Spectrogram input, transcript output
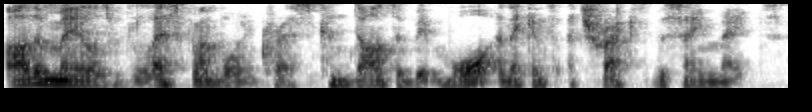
other males with less flamboyant crest can dance a bit more, and they can attract the same mates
